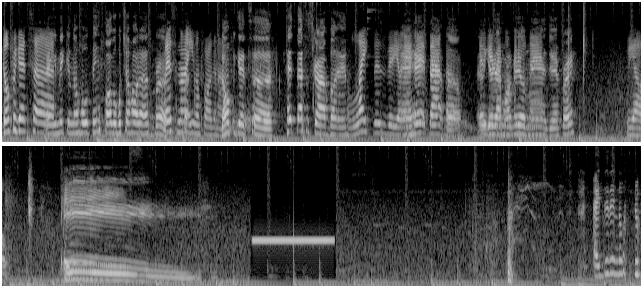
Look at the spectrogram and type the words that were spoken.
Don't forget to. Man, you to. making the whole thing fog up with your hard ass bro. It's not But even fogging up. Don't forget to hit that subscribe button like this video and, hit that bell. And And give that more videos, man. Jen Fray. We out. Peace. I didn't know you.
